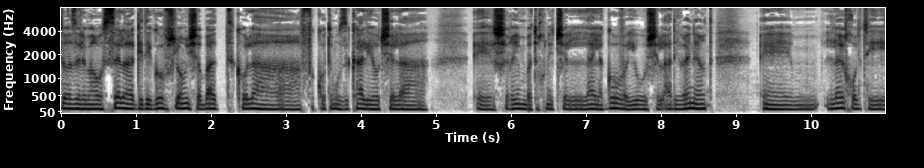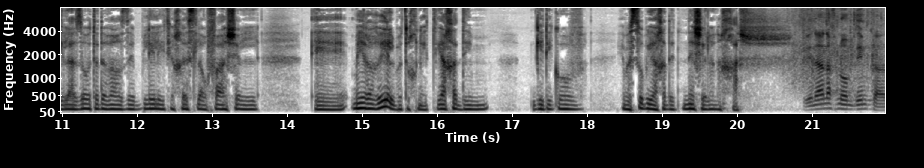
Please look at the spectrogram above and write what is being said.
הביצוע הזה למה עושה לה גידיגוב, שלומי שבת, כל ההפקות המוזיקליות של השירים בתוכנית של לילה גוב היו של אדי רנרט. אמ, לא יכולתי לעזוב את הדבר הזה בלי להתייחס להופעה של אה, מאיר אריאל בתוכנית, יחד עם גידי גוב. הם עשו ביחד את נשל הנחש. והנה אנחנו עומדים כאן.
